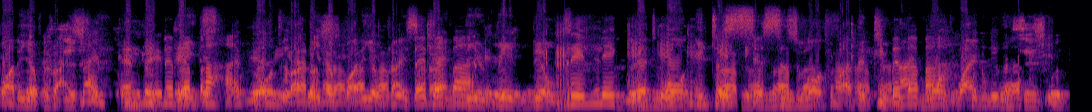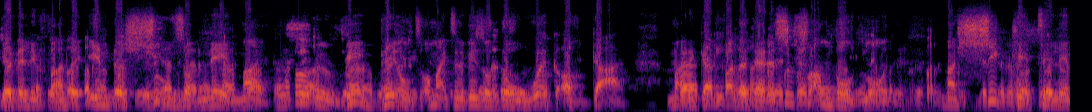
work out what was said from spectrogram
body of Christ, and the gates, Lord, of the body of Christ can be rebuilt. Let all intercessors, Lord, Father, tonight worldwide walk, Heavenly Father, in the shoes of Nehemiah to rebuild, Almighty of Israel, the work of God. Mighty God, Father, that is crumbled, Lord. Mashiketele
